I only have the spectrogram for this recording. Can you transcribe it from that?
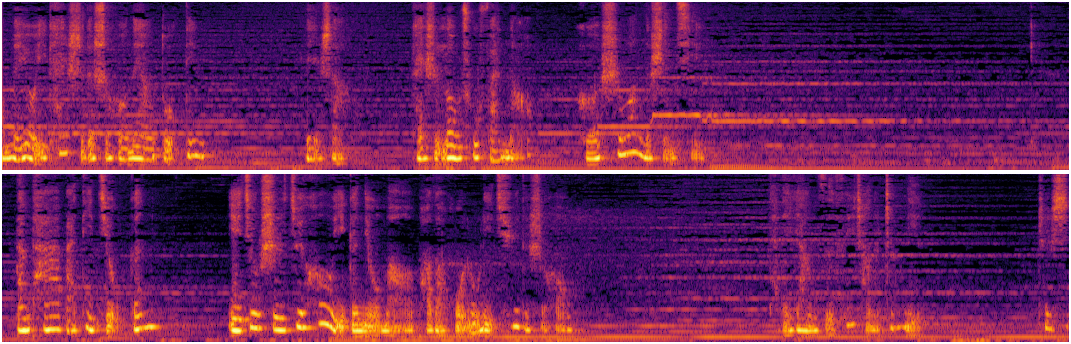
没有一开始的时候那样笃定，脸上。开始露出烦恼和失望的神情。当他把第九根，也就是最后一根牛毛抛到火炉里去的时候，他的样子非常的狰狞。这时，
